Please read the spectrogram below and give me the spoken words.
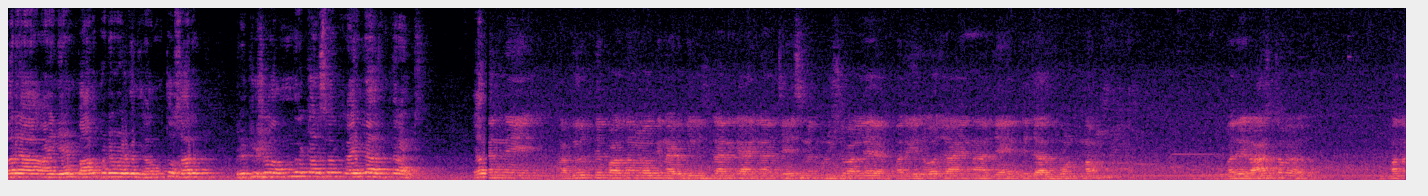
మరి ఆయన ఏం బాధపడేవాడు కదా. అంతోసారి బ్రిటిష్ వాళ్ళు అందరూ కలిసి ట్రైన్ అభివృద్ధి పథంలోకి నడిపించడానికి ఆయన చేసిన కృషి వల్లే మరి ఈ రోజు ఆయన జయంతి జరుపుకుంటున్నాం. మరి రాష్ట్ర మన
